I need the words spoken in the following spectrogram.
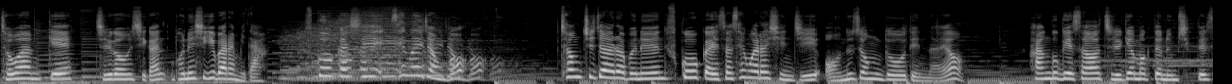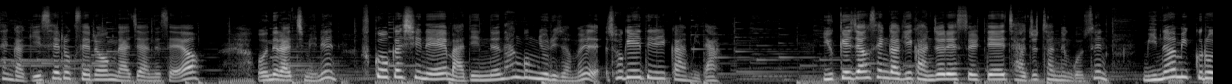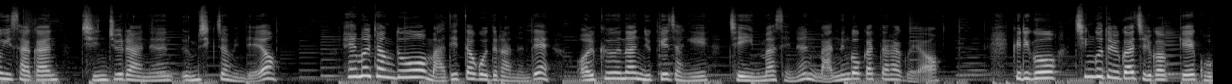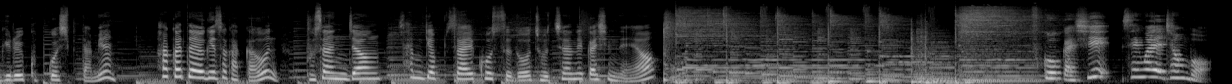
저와 함께 즐거운 시간 보내시기 바랍니다. 후쿠오카시 생활 정보. 청취자 여러분은 후쿠오카에서 생활하신 지 어느 정도 됐나요? 한국에서 즐겨 먹던 음식들 생각이 새록새록 나지 않으세요? 오늘 아침에는 후쿠오카 시내의 맛있는 한국 요리점을 소개해 드릴까 합니다. 육개장 생각이 간절했을 때 자주 찾는 곳은 미나미쿠로 이사간 진주라는 음식점인데요. 해물탕도 맛있다고들 하는데 얼큰한 육개장이 제 입맛에는 맞는 것 같더라고요. 그리고 친구들과 즐겁게 고기를 굽고 싶다면 하카타역에서 가까운 부산정 삼겹살 코스도 좋지 않을까 싶네요. 후쿠오카시 생활 정보.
